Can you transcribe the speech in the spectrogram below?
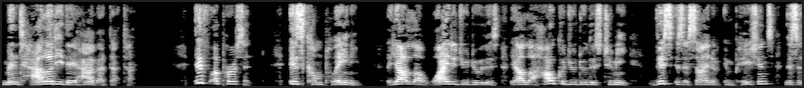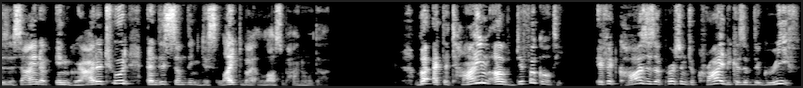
mentality they have at that time. If a person is complaining, Ya Allah, why did you do this? Ya Allah, how could you do this to me? This is a sign of impatience. This is a sign of ingratitude. And this is something disliked by Allah subhanahu wa ta'ala. But at the time of difficulty, if it causes a person to cry because of the grief,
